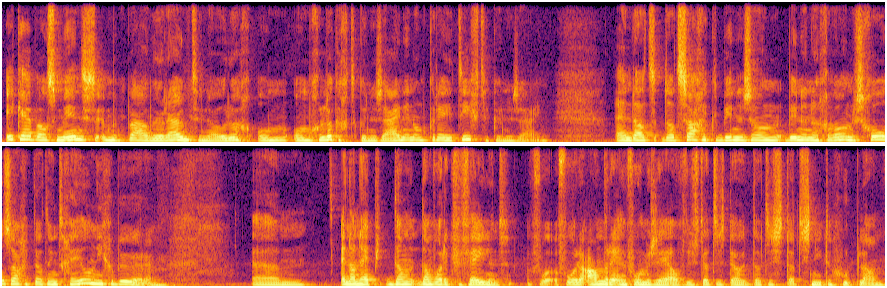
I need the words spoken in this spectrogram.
Ik heb als mens een bepaalde ruimte nodig om, om gelukkig te kunnen zijn en om creatief te kunnen zijn. En dat, dat zag ik binnen, zo'n, binnen een gewone school, zag ik dat in het geheel niet gebeuren. Ehm, en dan, heb dan, dan word ik vervelend voor, voor de anderen en voor mezelf. Dus dat is, dat, dat, is, dat is niet een goed plan.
